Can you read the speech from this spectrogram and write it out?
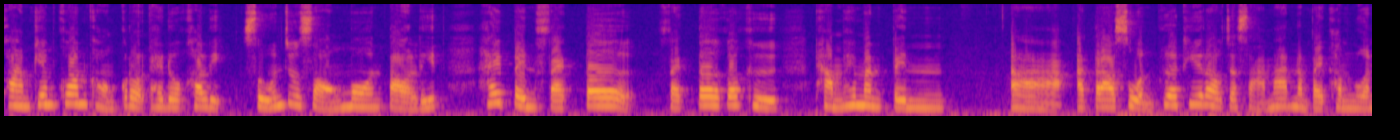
ความเข้มข้นของกรดไฮโดรคลอริก 0.2 โมลต่อลิตร ให้เป็นแฟกเตอร์แฟกเตอร์ก็คือทำให้มันเป็นอัตราส่วนเพื่อที่เราจะสามารถนำไปคำนวณ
